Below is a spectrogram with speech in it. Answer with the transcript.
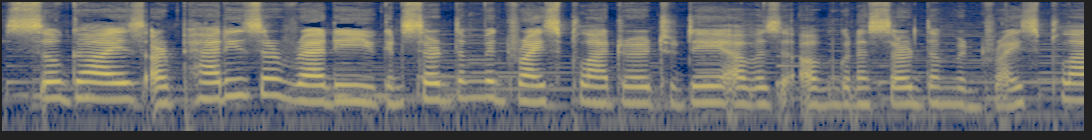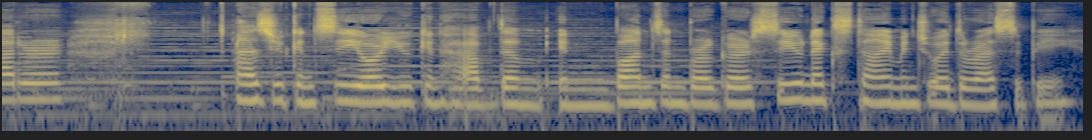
So guys our patties are ready. You can serve them with rice platter. Today i was i'm gonna serve them with rice platter as you can see or you can have them in buns and burgers. See you next time. Enjoy the recipe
